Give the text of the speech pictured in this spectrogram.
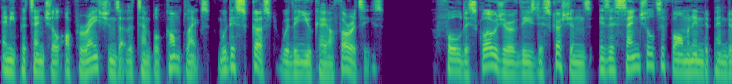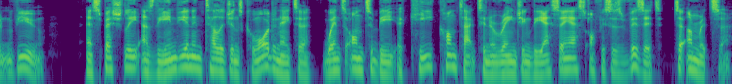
any potential operations at the temple complex were discussed with the UK authorities. Full disclosure of these discussions is essential to form an independent view especially as the Indian Intelligence Coordinator went on to be a key contact in arranging the SAS officer's visit to Amritsar.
